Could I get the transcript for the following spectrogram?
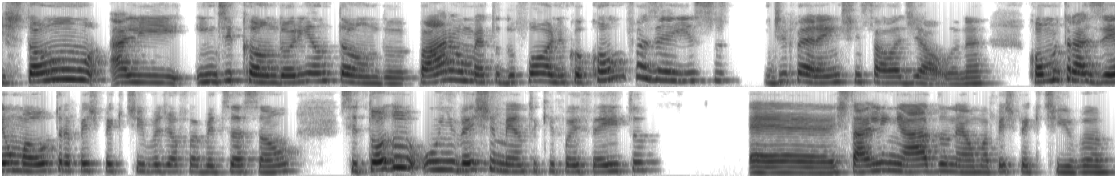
estão ali indicando, orientando para o método fônico como fazer isso diferente em sala de aula, né? Como trazer uma outra perspectiva de alfabetização, se todo o investimento que foi feito é, está alinhado, né, uma perspectiva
